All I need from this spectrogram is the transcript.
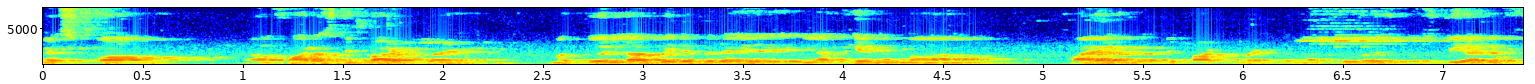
BESCOM forest department ಮತ್ತು ಎಲ್ಲ ಬೇರೆ ಬೇರೆ ಇಲಾಖೆ ನಮ್ಮ ಫೈರ್ ಡಿಪಾರ್ಟ್ಮೆಂಟ್ ಮತ್ತು ಎಸ್ ಡಿ ಆರ್ ಎಫ್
